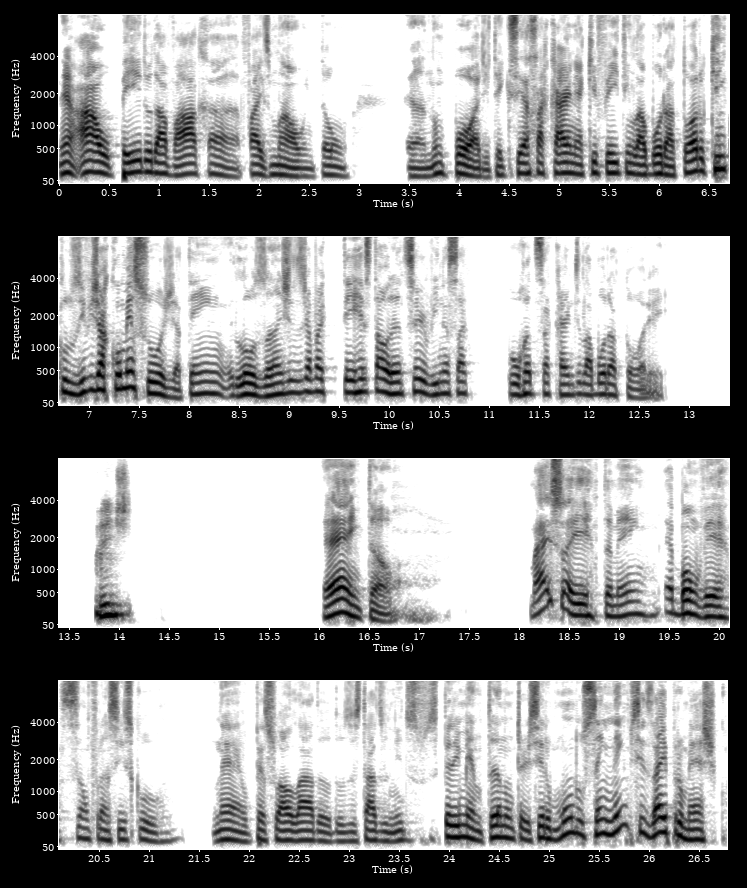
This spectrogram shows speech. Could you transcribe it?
Né? Ah, o peido da vaca faz mal, então é, não pode. Tem que ser essa carne aqui feita em laboratório, que inclusive já começou, já tem Los Angeles já vai ter restaurante servindo essa porra dessa carne de laboratório aí. É, então. Mas é isso aí também é bom ver São Francisco, né, o pessoal lá do, dos Estados Unidos experimentando um terceiro mundo sem nem precisar ir para o México.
